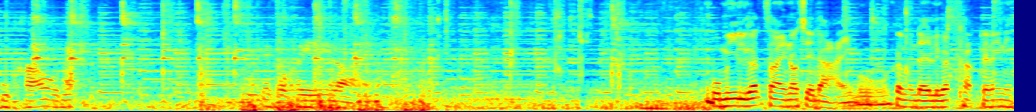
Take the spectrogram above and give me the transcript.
ดูเขาเนาะ ไม่กาแฟหรอบูมีเลือดใส่เนาะเสียดายบูก็มันได้เลือดคักแต่ไหนนี่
